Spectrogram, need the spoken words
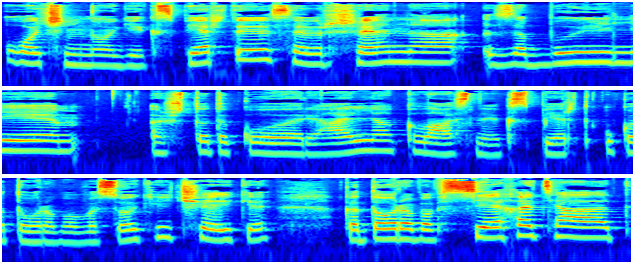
Очень многие эксперты совершенно забыли, что такое реально классный эксперт, у которого высокие чеки, которого все хотят,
